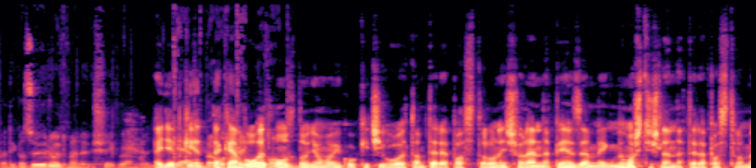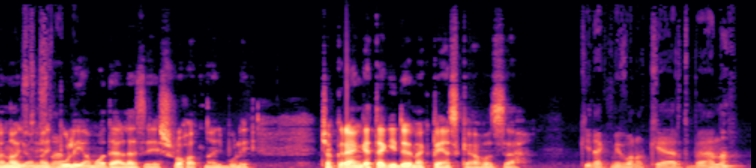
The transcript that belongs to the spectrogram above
pedig az őrült menőség lenne. Egyébként kertbe ott nekem volt hat- mozdonyom, amikor kicsi voltam terepasztalon, és ha lenne pénzem, még most is lenne terepasztalon, mert nagyon is nagy lenne. buli a modellezés, rohadt nagy buli. Csak rengeteg idő, meg pénz kell hozzá. Kinek mi van a kertben?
